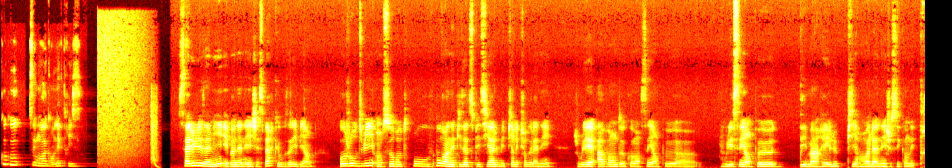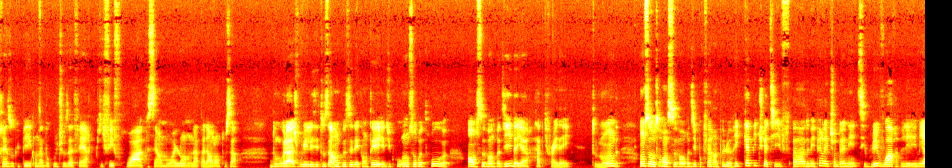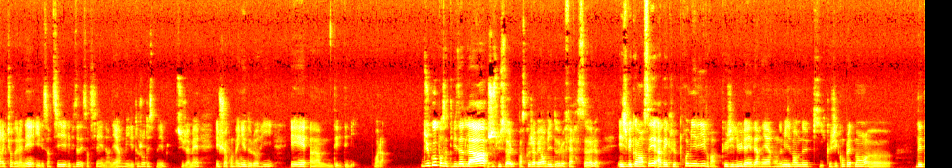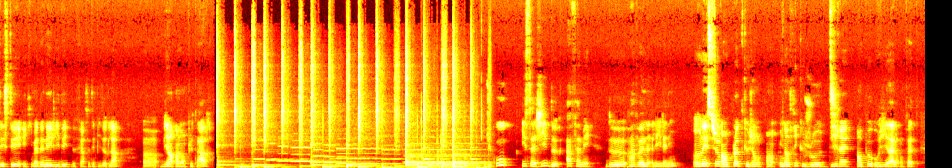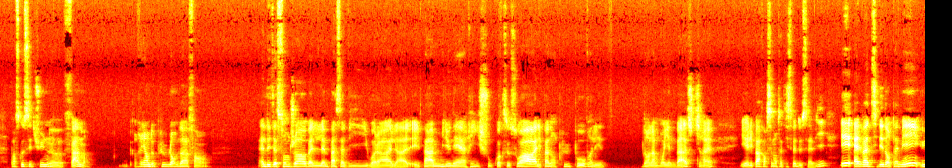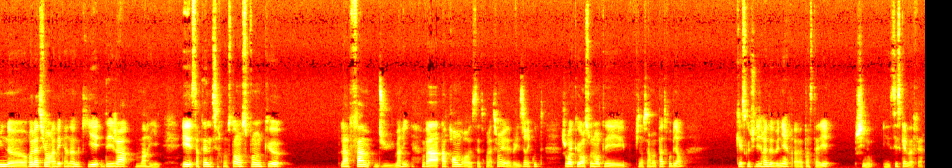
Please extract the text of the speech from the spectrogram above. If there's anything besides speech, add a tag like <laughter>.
Coucou, c'est moi, grande lectrice. Salut les amis et bonne année, j'espère que vous allez bien. Aujourd'hui, on se retrouve pour un épisode spécial, mes pires lectures de l'année. Je voulais, avant de commencer un peu, euh, vous laisser un peu démarrer le pire mois de l'année. Je sais qu'on est très occupé, qu'on a beaucoup de choses à faire, qu'il fait froid, que c'est un mois long, on n'a pas d'argent, tout ça. Donc voilà, je voulais laisser tout ça un peu se décanter et du coup, on se retrouve en ce vendredi. D'ailleurs, Happy Friday, tout le monde. On se retrouve en ce vendredi pour faire un peu le récapitulatif euh, de mes pires lectures de l'année. Si vous voulez voir les meilleures lectures de l'année, il est sorti, l'épisode est sorti l'année dernière, mais il est toujours disponible, si jamais. Et je suis accompagnée de Laurie et euh, David Voilà. Du coup, pour cet épisode-là, je suis seule parce que j'avais envie de le faire seule. Et je vais commencer avec le premier livre que j'ai lu l'année dernière, en 2022, qui, que j'ai complètement euh, détesté et qui m'a donné l'idée de faire cet épisode-là, euh, bien un an plus tard. Du coup, il s'agit de Affamé de Raven Leilani. On est sur un plot que j'ai, une intrigue que je dirais un peu originale en fait, parce que c'est une euh, femme, rien de plus lambda, enfin, elle déteste son job, elle n'aime pas sa vie, voilà, elle, n'est pas millionnaire, riche ou quoi que ce soit, elle n'est pas non plus pauvre, elle est dans la moyenne basse, je dirais, et elle n'est pas forcément satisfaite de sa vie, et elle va décider d'entamer une euh, relation avec un homme qui est déjà marié. Et certaines circonstances font que la femme du mari <laughs> va apprendre cette relation et elle va lui dire écoute, je vois qu'en ce moment t'es financièrement pas trop bien, qu'est-ce que tu dirais de venir euh, t'installer chez nous Et c'est ce qu'elle va faire.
